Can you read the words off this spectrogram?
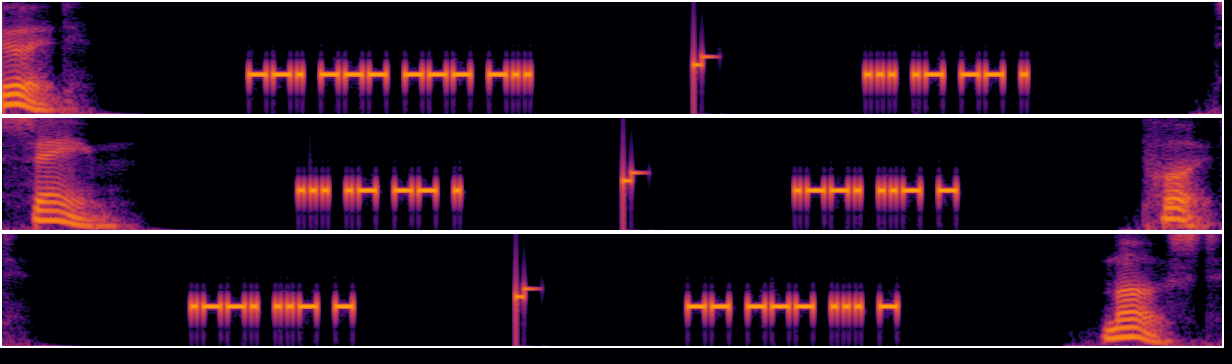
Good. Same. Put. Most.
